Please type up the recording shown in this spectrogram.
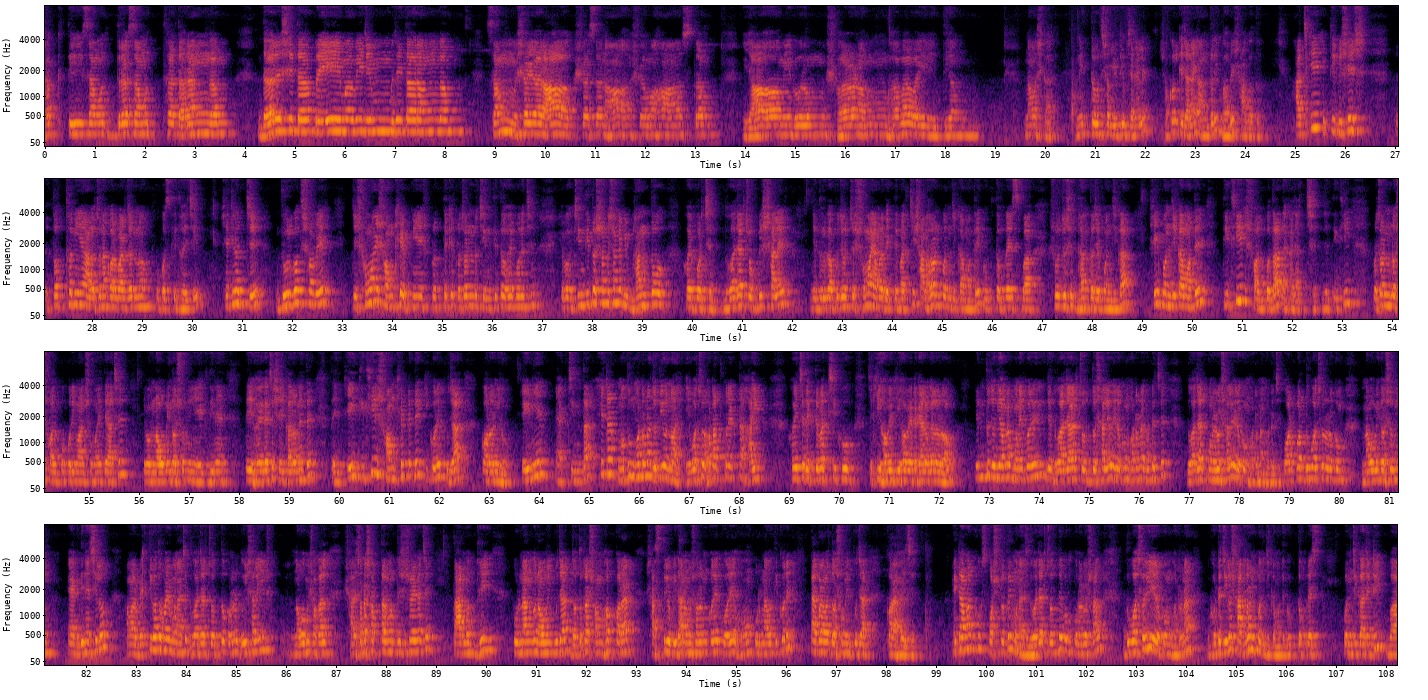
शक्तिसमुद्रसमुत्थतरङ्गं दर्शितप्रेमविजिम्भृतरङ्गं संशयराक्षसनाशमहास्त्रं यामि गुरुं শরণं ভববৈদ্যম নমস্কার নিত্য উৎসব ইউটিউব চ্যানেলে সকলকে জানাই আন্তরিকভাবে স্বাগত আজকে একটি বিশেষ তথ্য নিয়ে আলোচনা করবার জন্য উপস্থিত হয়েছি। সেটি হচ্ছে দুর্গোৎসবের যে সময় সংক্ষেপ নিয়ে প্রত্যেকে প্রচণ্ড চিন্তিত হয়ে পড়েছেন এবং চিন্তিতর সঙ্গে সঙ্গে বিভ্রান্ত হয়ে পড়ছেন। দু হাজার চব্বিশ সালের যে দুর্গাপুজোর যে সময় আমরা দেখতে পাচ্ছি, সাধারণ পঞ্জিকা মতে গুপ্ত প্রেস বা সূর্য সিদ্ধান্ত যে পঞ্জিকা, সেই পঞ্জিকা মতে তিথির স্বল্পতা দেখা যাচ্ছে। যে তিথি প্রচণ্ড স্বল্প পরিমাণ সময়তে আছে এবং নবমী, দশমী একদিনেতেই হয়ে গেছে সেই কারণেতে। তাই এই তিথির সংক্ষেপেতে কি করে পূজা করণীয়? এই নিয়ে এক চিন্তা। এটা নতুন ঘটনা যদিও নয়, এবছর হঠাৎ করে একটা হাইপ হয়েছে, দেখতে পাচ্ছি খুব যে কী হবে কী হবে, এটা গেল গেল রব কিন্তু যদি আমরা মনে করি যে দু হাজার চোদ্দ সালেও এরকম ঘটনা ঘটেছে দু হাজার পনেরো সালেও এরকম ঘটনা ঘটেছে। পরপর দু বছর ওরকম নবমী, দশমী একদিনে ছিল। আমার ব্যক্তিগতভাবে মনে আছে দু হাজার চোদ্দ, পনেরো দুই সালেই নবমী সকাল সাড়ে ছটা সাতটার মধ্যে শেষ হয়ে গেছে। তার মধ্যেই পূর্ণাঙ্গ নবমী পূজা যতটা সম্ভব করার শাস্ত্রীয় বিধান অনুসরণ করে করে, হোম পূর্ণাহতি করে তারপর আবার দশমীর পূজা করা হয়েছে। এটা আমার খুব স্পষ্টতই মনে আছে। দু হাজার চোদ্দ এবং পনেরো সাল দু বছরই এরকম ঘটনা ঘটেছিল। সাধারণ পঞ্জিকা মতে গুপ্ত প্রেস পঞ্জিকা যেটি বা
